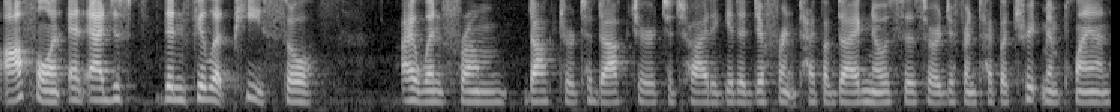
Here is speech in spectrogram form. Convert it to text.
awful. And, and I just didn't feel at peace. So I went from doctor to doctor to try to get a different type of diagnosis or a different type of treatment plan.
